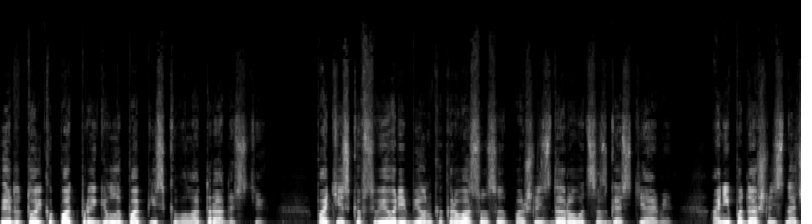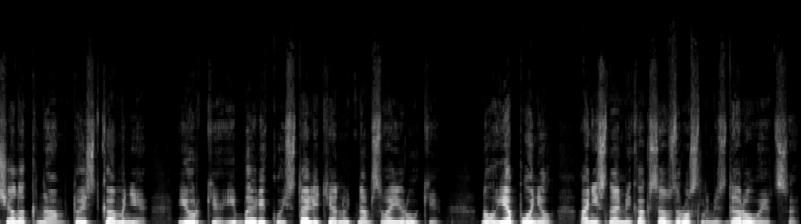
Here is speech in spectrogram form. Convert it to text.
Иду только подпрыгивал и попискивал от радости. Потискав своего ребенка, кровососы пошли здороваться с гостями – они подошли сначала к нам, то есть ко мне, Юрке и Берику, и стали тянуть нам свои руки. Ну, я понял, они с нами как со взрослыми здороваются.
